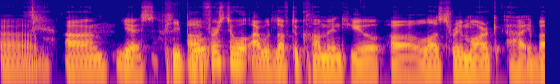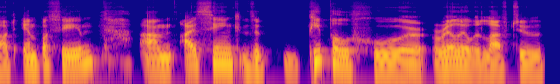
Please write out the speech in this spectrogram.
um, um, yes. People. Uh, first of all, I would love to comment your uh, last remark uh, about empathy. Um, I think the people who really would love to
